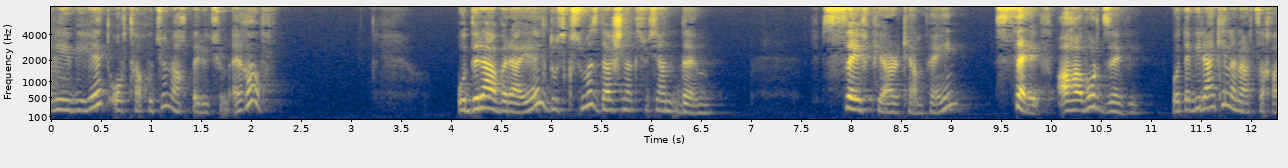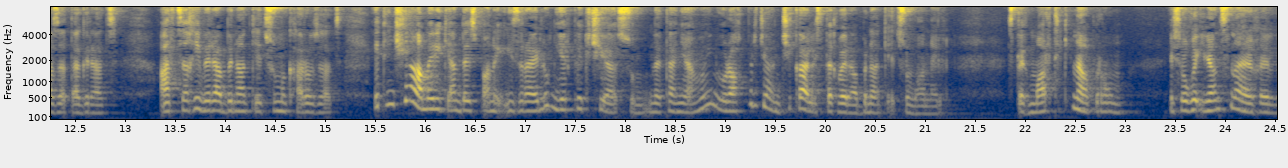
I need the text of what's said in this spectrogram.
Ալիևի հետ օրթախություն աղբերություն եղավ։ Ու դրա վրա էլ դու սկսում ես դաշնակցության դեմ. Safe PR campaign, safe, ահա որ ձևի, որտեվ իրանք էլ են Արցախ ազատագրած, Արցախի վերաբնակեցումը քարոզած։ Այդ ինչի ամերիկյան դեսպանը Իսրայելում երբեք չի ասում Նեթանյահուին, որ ախպեր ջան, չի կարելի այստեղ վերաբնակեցում անել։ Այստեղ մարդիկ են ապրում։ Այս հողը իրանցն է եղել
